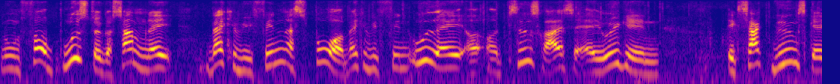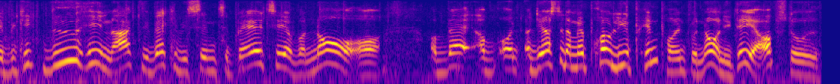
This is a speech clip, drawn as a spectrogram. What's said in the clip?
nogle få brudstykker sammen af, hvad kan vi finde af spor, hvad kan vi finde ud af, og, og tidsrejse er jo ikke en eksakt videnskab. Vi kan ikke vide helt nøjagtigt, hvad kan vi sende tilbage til, og hvornår, og, og, hvad, og, og, og det er også det der med, at prøve lige at pinpoint, hvornår en idé er opstået.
